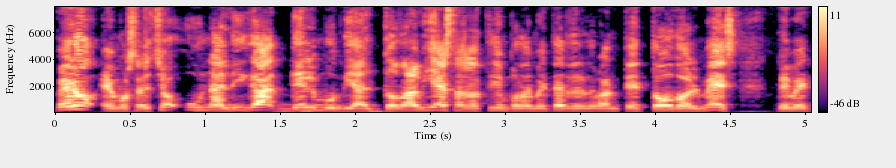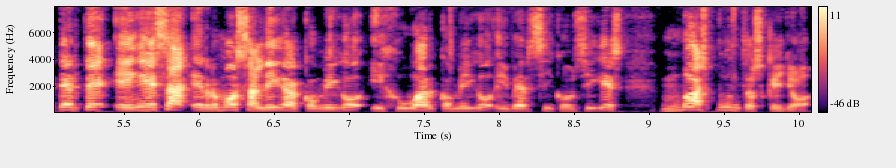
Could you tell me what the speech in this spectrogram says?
pero hemos hecho una liga del mundial, todavía estás a tiempo de meterte durante todo el mes, de meterte en esa hermosa liga conmigo y jugar conmigo y ver si consigues más puntos que yo.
